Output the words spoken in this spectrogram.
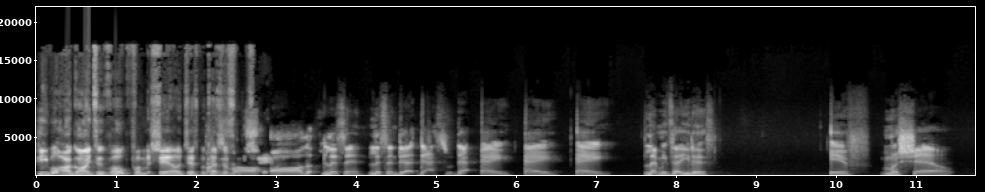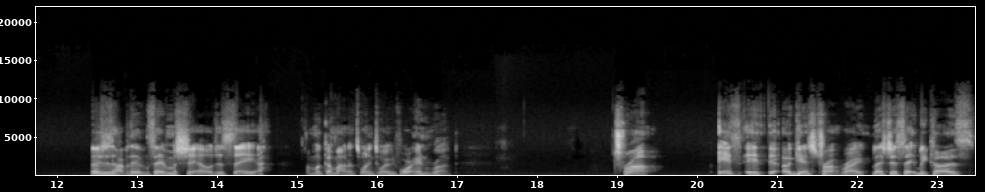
People are going to vote for Michelle just because First it's of all, Michelle. all the, listen, listen. That that's that. Hey, hey, hey. Let me tell you this: if Michelle let's just hypothetically say if Michelle just say, I'm gonna come out in 2024 and run. Trump, it's it against Trump, right? Let's just say because,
